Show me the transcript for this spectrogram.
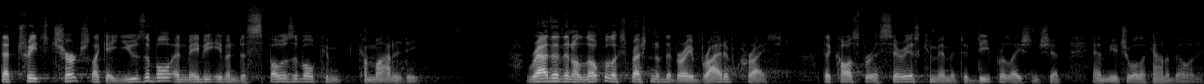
that treats church like a usable and maybe even disposable com- commodity rather than a local expression of the very bride of Christ that calls for a serious commitment to deep relationship and mutual accountability.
